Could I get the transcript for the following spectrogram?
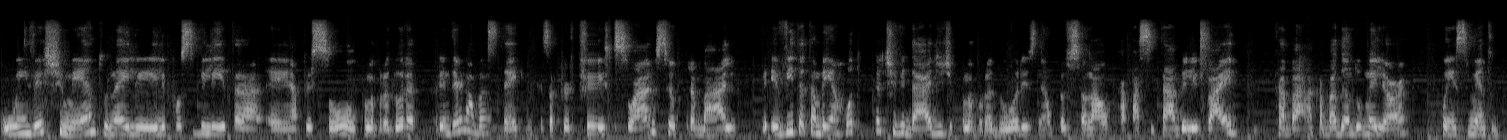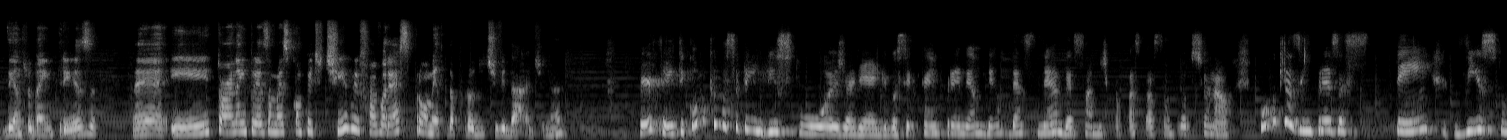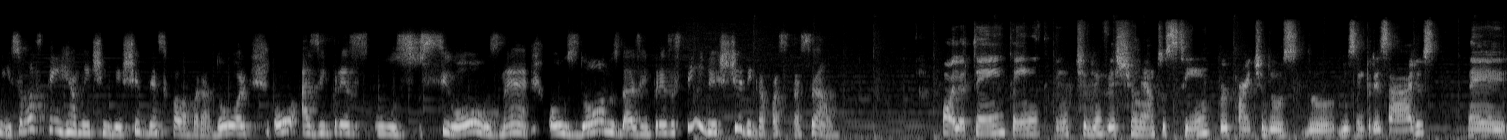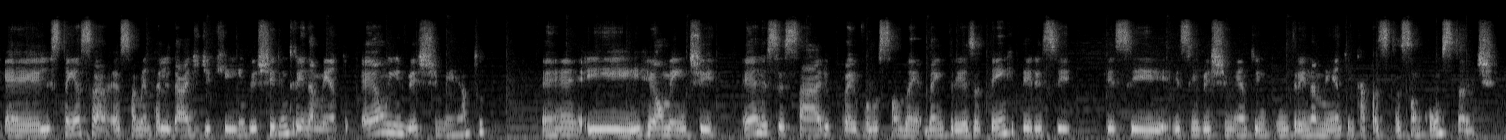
o investimento, né, ele, ele possibilita é, a pessoa, o colaborador, aprender novas técnicas, aperfeiçoar o seu trabalho, evita também a rotatividade de colaboradores, né, um profissional capacitado, ele vai acabar, acabar dando o melhor conhecimento dentro da empresa, né, e torna a empresa mais competitiva e favorece para o aumento da produtividade, né. Perfeito. E como que você tem visto hoje, Arielle, você que está empreendendo dentro dessa, né, dessa área de capacitação profissional, como que as empresas têm visto isso? Elas têm realmente investido nesse colaborador? Ou as empresas, os CEOs, né, ou os donos das empresas têm investido em capacitação? Olha, tem, tem, tem tido investimento sim por parte dos, do, dos empresários. Né? É, eles têm essa, essa mentalidade de que investir em treinamento é um investimento é, e realmente é necessário para a evolução da, da empresa, tem que ter esse, esse, esse investimento em, em treinamento, em capacitação constante.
